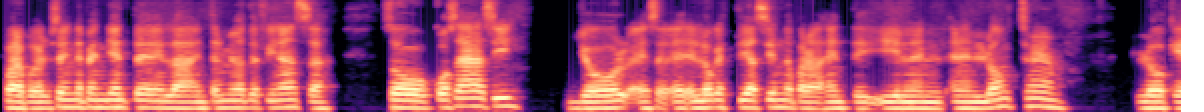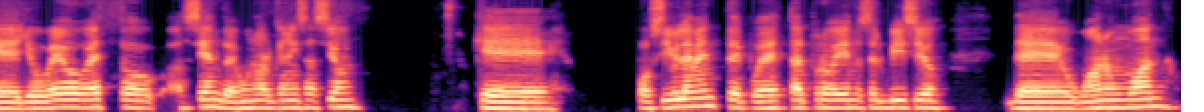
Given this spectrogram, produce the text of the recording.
para poder ser independientes en, la, en términos de finanzas. So, cosas así, yo es, es, lo que estoy haciendo para la gente y en el, long term, lo que yo veo esto haciendo es una organización que posiblemente puede estar proveyendo servicios de one-on-one -on -one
